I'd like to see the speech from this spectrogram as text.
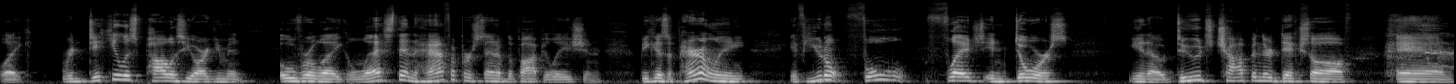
like ridiculous policy argument over like less than half a percent of the population because apparently if you don't full fledged endorse you know dudes chopping their dicks off and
